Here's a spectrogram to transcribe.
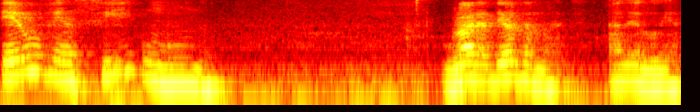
Eu venci o mundo. Glória a Deus, amados. Aleluia.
